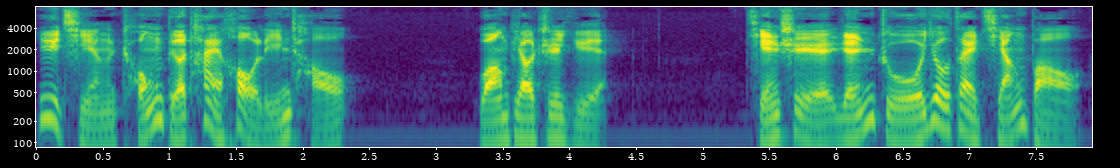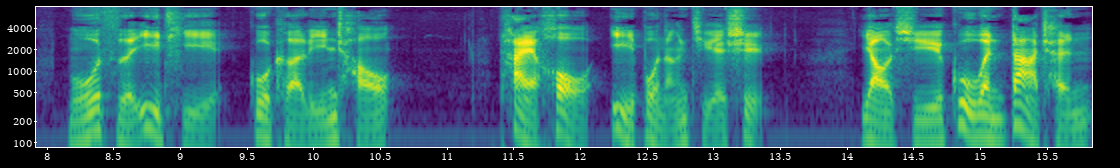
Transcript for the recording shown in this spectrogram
欲请崇德太后临朝。王彪之曰：“前世人主又在襁褓，母子一体，故可临朝。太后亦不能绝世，要须顾问大臣。”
